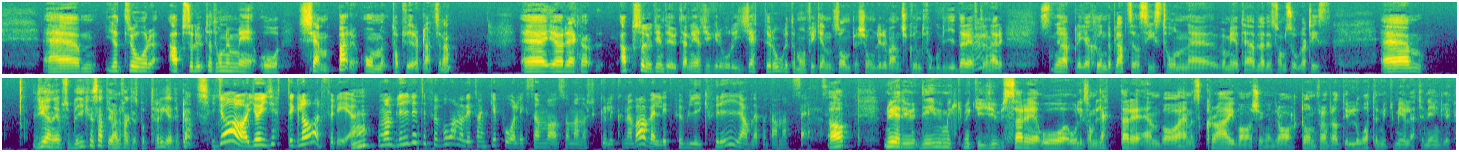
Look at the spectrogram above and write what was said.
Eh, jag tror absolut att hon är med och kämpar om topp 4-platserna. Eh, jag räknar absolut inte ut henne. Jag tycker det vore jätteroligt om hon fick en sån personlig revansch och kunde få gå vidare efter den här snöpliga sjundeplatsen sist hon var med och tävlade som solartist. Genrepspubliken satte ju henne faktiskt på tredje plats. Ja, jag är jätteglad för det. Mm. Och man blir lite förvånad i tanke på liksom vad som annars skulle kunna vara väldigt publikfriande på ett annat sätt. Ja, nu är det ju, det är ju mycket, mycket ljusare och, och liksom lättare än vad hennes Cry var 2018. Framförallt är låten mycket mer lättillgänglig.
